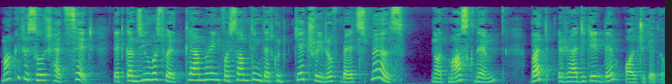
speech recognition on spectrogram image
market research had said that consumers were clamoring for something that could get rid of bad smells, not mask them, but eradicate them altogether.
